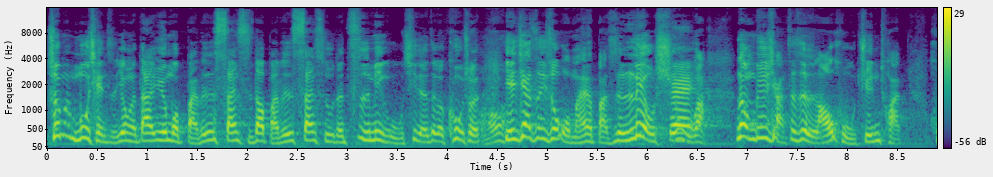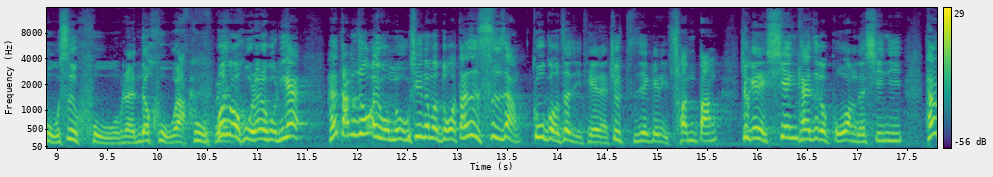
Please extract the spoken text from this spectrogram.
所以我们目前只用了大概约莫百分之三十到百分之三十五的致命武器的这个库存，言下之意说我们还有百分之六十五啊，那我们必须讲这是老虎军团。虎是唬人的虎啊，虎为什么唬人的虎？你看，他们说，哎、欸，我们武器那么多，但是事实上，Google 这几天呢，就直接给你穿帮，就给你掀开这个国王的新衣，他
